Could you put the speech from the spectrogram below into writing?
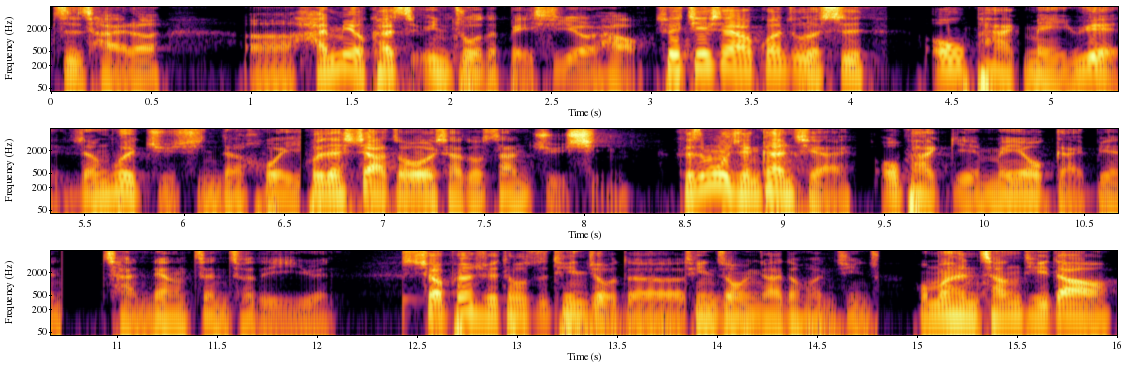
制裁了，呃，还没有开始运作的北溪二号。所以接下来要关注的是，OPEC 每月仍会举行的会议会在下周二、下周三举行。可是目前看起来，OPEC 也没有改变产量政策的意愿。小朋友学投资听久的听众应该都很清楚，我们很常提到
